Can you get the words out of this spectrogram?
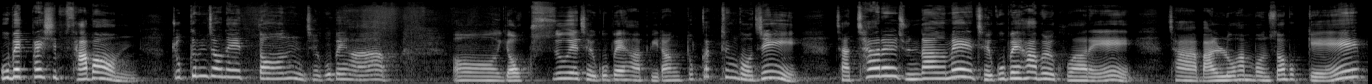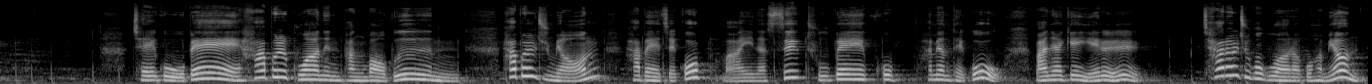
584번. 조금 전에 했던 제곱의 합, 어, 역수의 제곱의 합이랑 똑같은 거지? 자, 차를 준 다음에 제곱의 합을 구하래. 자, 말로 한번 써볼게. 제곱의 합을 구하는 방법은 합을 주면 합의 제곱 마이너스 두 배의 곱 하면 되고 만약에 얘를 차를 주고 구하라고 하면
